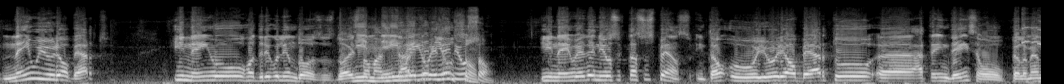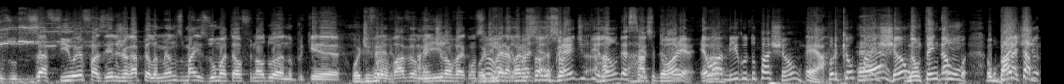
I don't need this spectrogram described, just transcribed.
nem o Yuri Alberto e nem o Rodrigo Lindoso. Os dois E estão nem o machucados. Edenilson. E nem o Edenilson que está suspenso. Então, o Yuri Alberto, eh, a tendência, ou pelo menos o desafio, é fazer ele jogar pelo menos mais uma até o final do ano, porque Odiveira, provavelmente aí- não vai conseguir. Odiveira, agora Mas só- o só- grande vilão dessa rapidamente. história é o Ah. amigo do Paixão. É. Porque o Paixão. Não tem como. O baita, Paixão-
